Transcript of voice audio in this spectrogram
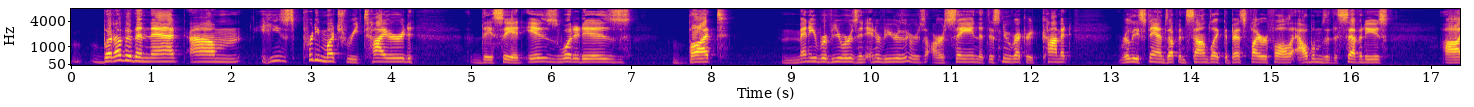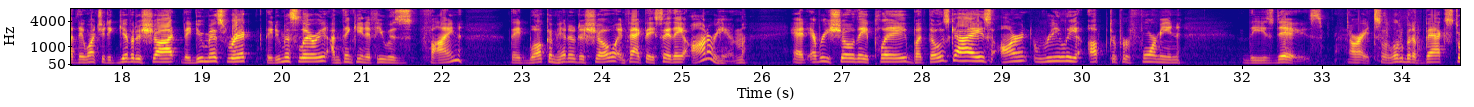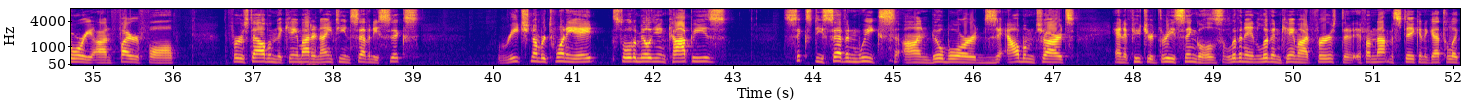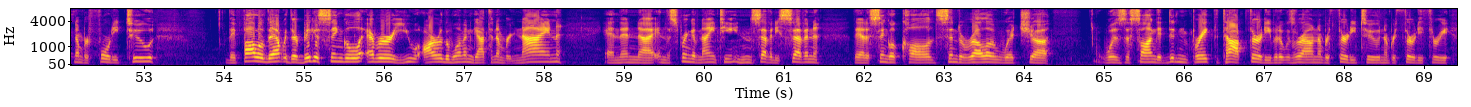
But other than that, um, he's pretty much retired. They say it is what it is, but many reviewers and interviewers are saying that this new record, Comet, really stands up and sounds like the best Firefall albums of the 70s. Uh, they want you to give it a shot. They do miss Rick. They do miss Larry. I'm thinking if he was fine, they'd welcome him to the show. In fact, they say they honor him at every show they play, but those guys aren't really up to performing these days. All right, so a little bit of backstory on Firefall. The first album that came out in 1976 reached number 28, sold a million copies, 67 weeks on Billboard's album charts, and it featured three singles. Livin' Ain't Livin' came out first. If I'm not mistaken, it got to like number 42. They followed that with their biggest single ever, You Are the Woman, got to number 9. And then uh, in the spring of 1977, they had a single called Cinderella, which uh, was a song that didn't break the top 30, but it was around number 32, number 33.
